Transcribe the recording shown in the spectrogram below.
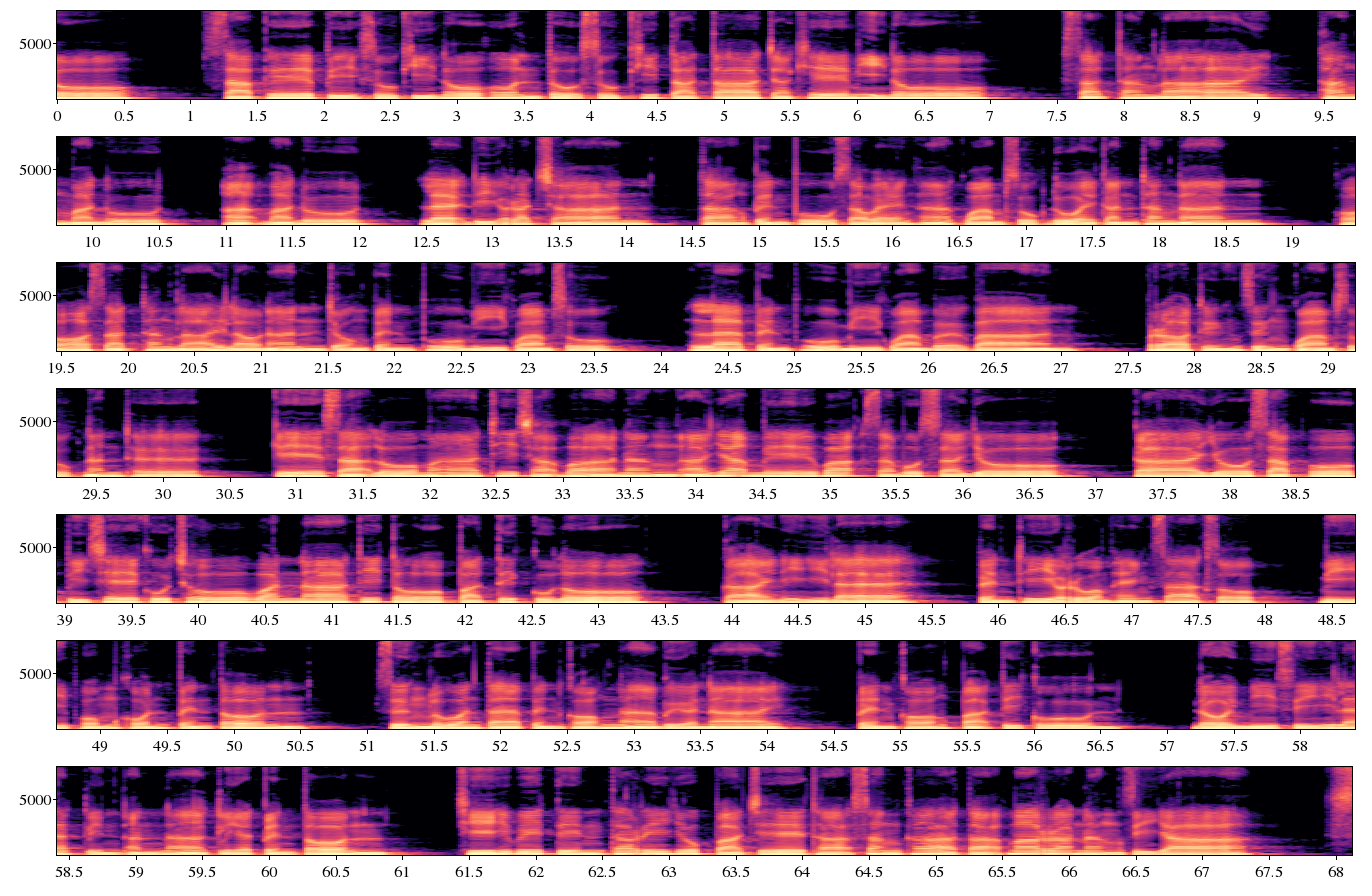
สัพเพปิสุขิโนหนตุสุขิตาตาจะเคมิโน สัตว์ทั้งหลาย ทั้งมนุษย์อมนุษย์ และดิรัจฉาน ต่างเป็นผู้แสวงหาความสุขด้วยกันทั้งนั้น ขอสัตว์ทั้งหลายเหล่านั้นจงเป็นผู้มีความสุข และเป็นผู้มีความเบิกบาน เพราะถึงซึ่งความสุขนั้นเถิด เกสะโลมาทิชะวานังอายะเมวะสมุสโยกายโยสัพโพปิเชกุโชวันนาทิโตปฏิกุโล กายนี่แล เป็นที่รวมแห่งซากศพ มีผมขนเป็นต้น ซึ่งล้วนแต่เป็นของน่าเบื่อนาย เป็นของปฏิกูล โดยมีสีและกลิ่นอันน่าเกลียดเป็นต้น ชีวิตินทริยุปปาเจทะสังฆาตะมารนังสิยา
